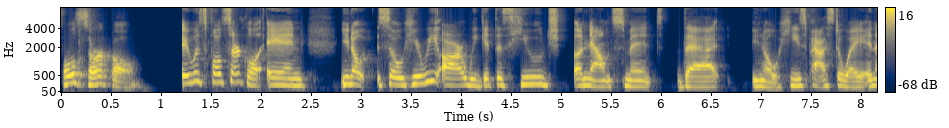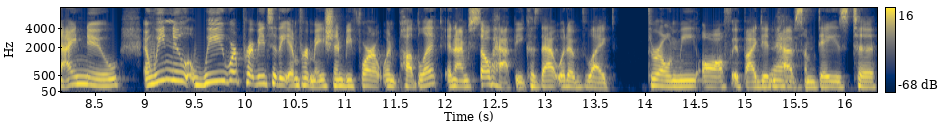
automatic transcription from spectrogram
full circle It was full circle. And, you know, so here we are. We get this huge announcement that, you know, he's passed away. And I knew, and we knew we were privy to the information before it went public. And I'm so happy because that would have like thrown me off if I didn't Yeah. have some days to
